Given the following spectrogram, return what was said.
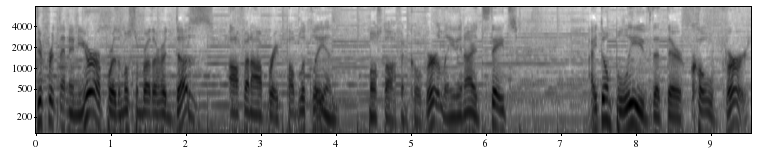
different than in Europe, where the Muslim Brotherhood does often operate publicly and most often covertly. In the United States, I don't believe that they're covert.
